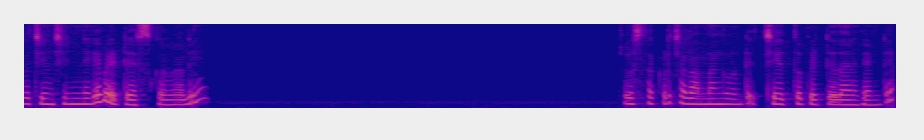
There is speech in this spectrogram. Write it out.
ఇలా చిన్న చిన్నగా పెట్టేసుకోవాలి. చూస్తే అక్కడ చాలా అందంగా ఉంటాయి చేత్తో పెట్టేదానికంటే.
